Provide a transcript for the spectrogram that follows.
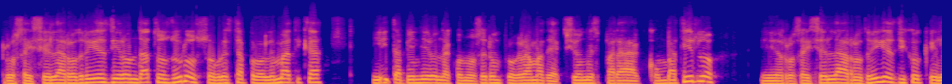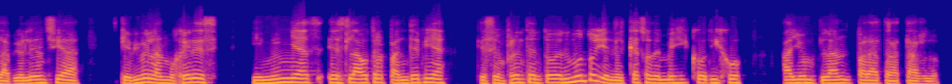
Rosa Isela Rodríguez, dieron datos duros sobre esta problemática y también dieron a conocer un programa de acciones para combatirlo. Eh, Rosa Isela Rodríguez dijo que la violencia que viven las mujeres y niñas es la otra pandemia que se enfrenta en todo el mundo y en el caso de México dijo hay un plan para tratarlo.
